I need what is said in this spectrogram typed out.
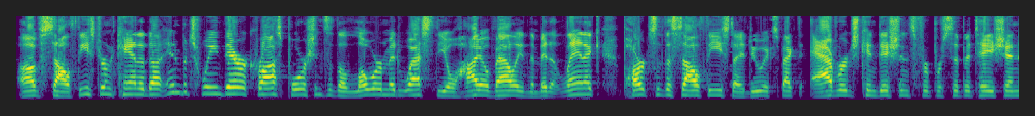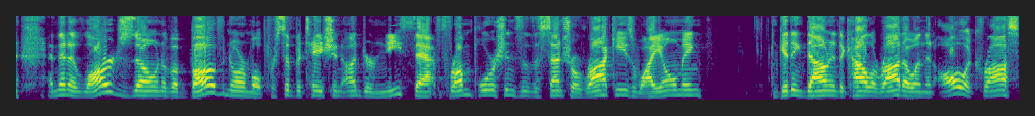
of southeastern Canada, in between there across portions of the lower Midwest, the Ohio Valley, and the Mid Atlantic, parts of the southeast. I do expect average conditions for precipitation, and then a large zone of above normal precipitation underneath that from portions of the central Rockies, Wyoming, getting down into Colorado and then all across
